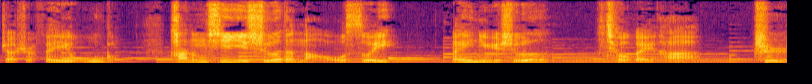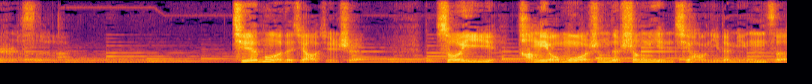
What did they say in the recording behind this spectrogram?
这是飞蜈蚣，它能吸蛇的脑髓，美女蛇。就被他治死了。节末的教训是：所以，倘有陌生的声音叫你的名字，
